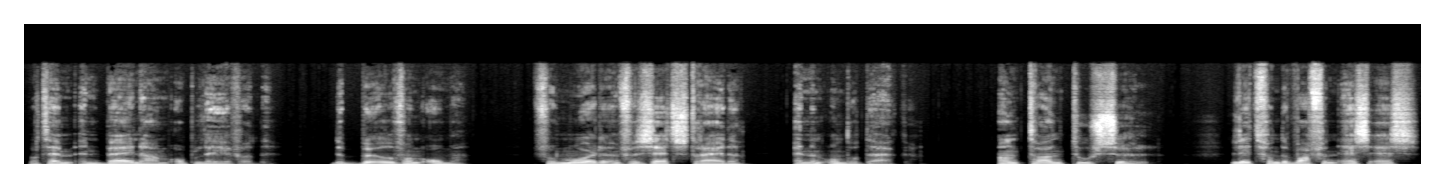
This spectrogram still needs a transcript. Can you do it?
wat hem een bijnaam opleverde, de beul van Omme, vermoorde een verzetstrijder en een onderduiker. Antoine Tousseul, lid van de Waffen-SS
